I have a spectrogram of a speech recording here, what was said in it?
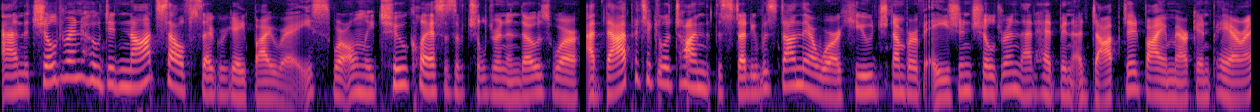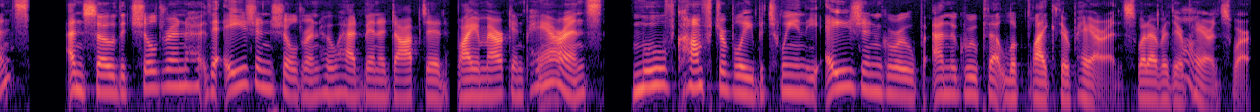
And the children who did not self segregate by race were only two classes of children, and those were, at that particular time that the study was done, there were a huge number of Asian children that had been adopted by American parents. And so the children, the Asian children who had been adopted by American parents, moved comfortably between the Asian group and the group that looked like their parents, whatever their oh. parents were.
